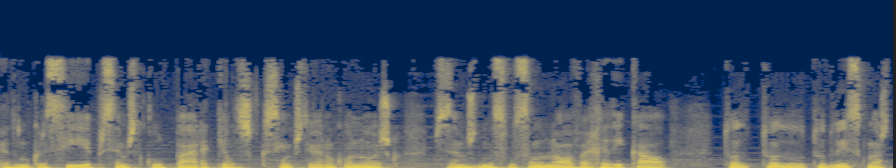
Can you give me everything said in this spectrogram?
a democracia, precisamos de culpar aqueles que sempre estiveram connosco, precisamos de uma solução nova, radical. Todo, todo, tudo isso que nós,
